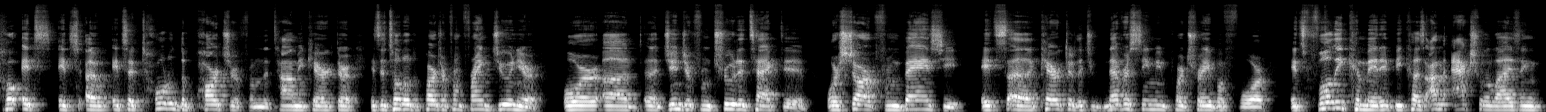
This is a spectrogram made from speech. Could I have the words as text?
to- it's it's a it's a total departure from the Tommy character. It's a total departure from Frank Jr. or uh, uh, Ginger from True Detective or Sharp from Banshee. It's a character that you've never seen me portray before. It's fully committed because I'm actualizing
